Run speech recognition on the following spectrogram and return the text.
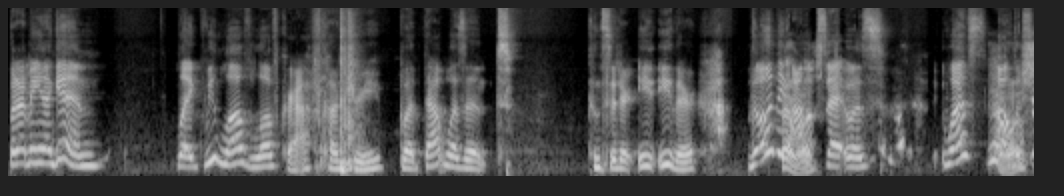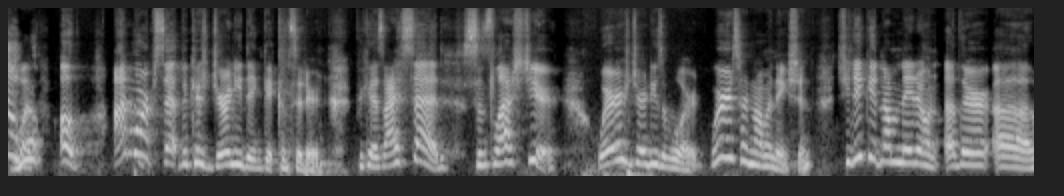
But I mean, again, like we love Lovecraft Country, but that wasn't considered e- either. The only thing Yeah, it I'm was. upset was was? Yeah, it oh the show was. Oh I'm more upset because Jurnee didn't get considered. Because I said since last year where is Jurnee's award? Where is her nomination? She did get nominated on other uh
